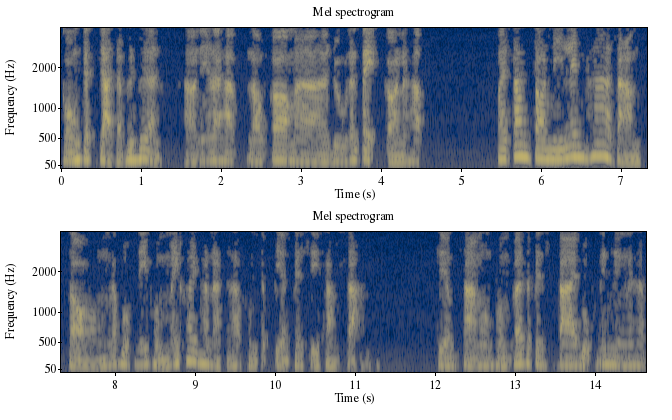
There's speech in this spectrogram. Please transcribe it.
โกงจัดจัดนะเพื่อนๆเอานี้แหละครับ เราก็มาดูนักเตะก่อนนะครับไบตันตอนนี้เล่นห้าสามสองระบบนี้ผมไม่ค่อยถนัดนะครับ ผมจะเปลี่ยนเป็นสี่สามสามสี่สามสามของผมก็จะเป็นสไตล์บุกนิดนึงนะครับ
